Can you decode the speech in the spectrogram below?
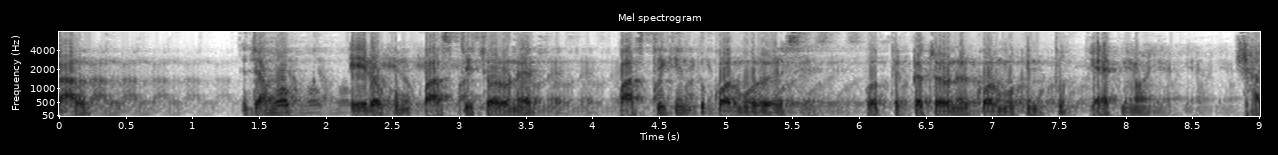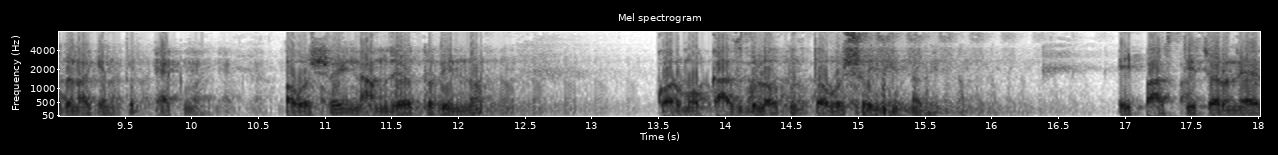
লাল। যা হোক, এইরকম পাঁচটি চরণের পাঁচটি কিন্তু কর্ম রয়েছে। প্রত্যেকটা চরণের কর্ম কিন্তু এক নয়। সাধনা কিন্তু এক নয়। অবশ্যই নাম যেহেতু ভিন্ন কর্ম কাজগুলোও কিন্তু অবশ্যই ভিন্ন ভিন্ন। এই পাঁচটি চরণের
